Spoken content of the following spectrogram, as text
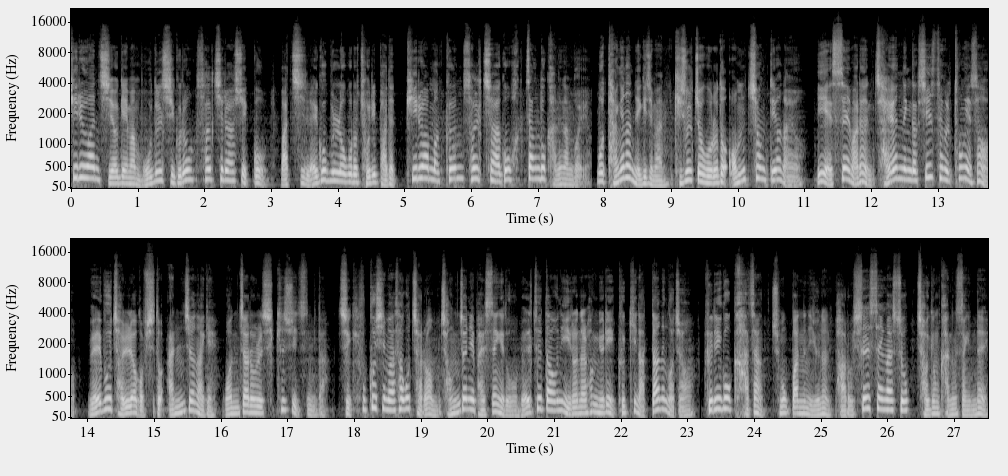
필요한 지역에만 모듈 식으로 설치를 할 수 있고 마치 레고 블록으로 조립하듯 필요한 만큼 설치하고 확장도 가능한 거예요. 뭐 당연한 얘기지만 기술적으로도 엄청 뛰어나요. 이 SMR은 자연 냉각 시스템을 통해서 외부 전력 없이도 안전하게 원자로를 식힐 수 있습니다. 즉 후쿠시마 사고처럼 정전이 발생해도 멜트다운이 일어날 확률이 극히 낮다는 거죠. 그리고 가장 주목받는 이유는 바로 실생활 속 적용 가능성인데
